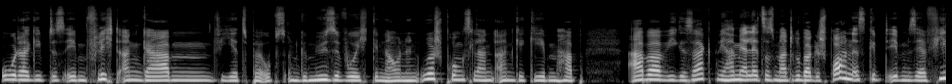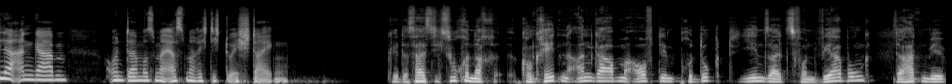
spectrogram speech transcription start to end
Oder gibt es eben Pflichtangaben, wie jetzt bei Obst und Gemüse, wo ich genau ein Ursprungsland angegeben habe. Aber wie gesagt, wir haben ja letztes Mal drüber gesprochen, es gibt eben sehr viele Angaben und da muss man erstmal richtig durchsteigen. Okay, das heißt, ich suche nach konkreten Angaben auf dem Produkt jenseits von Werbung. Da hatten wir,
